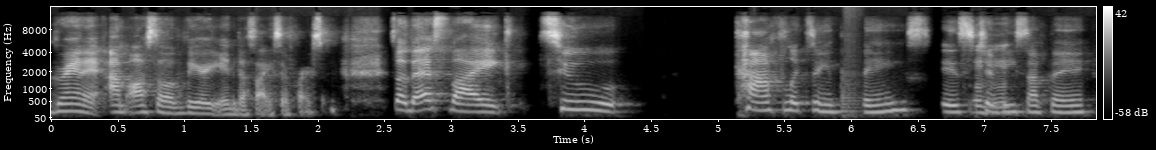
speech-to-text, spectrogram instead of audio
granted, I'm also a very indecisive person. So that's like two conflicting things is to mm-hmm. be something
